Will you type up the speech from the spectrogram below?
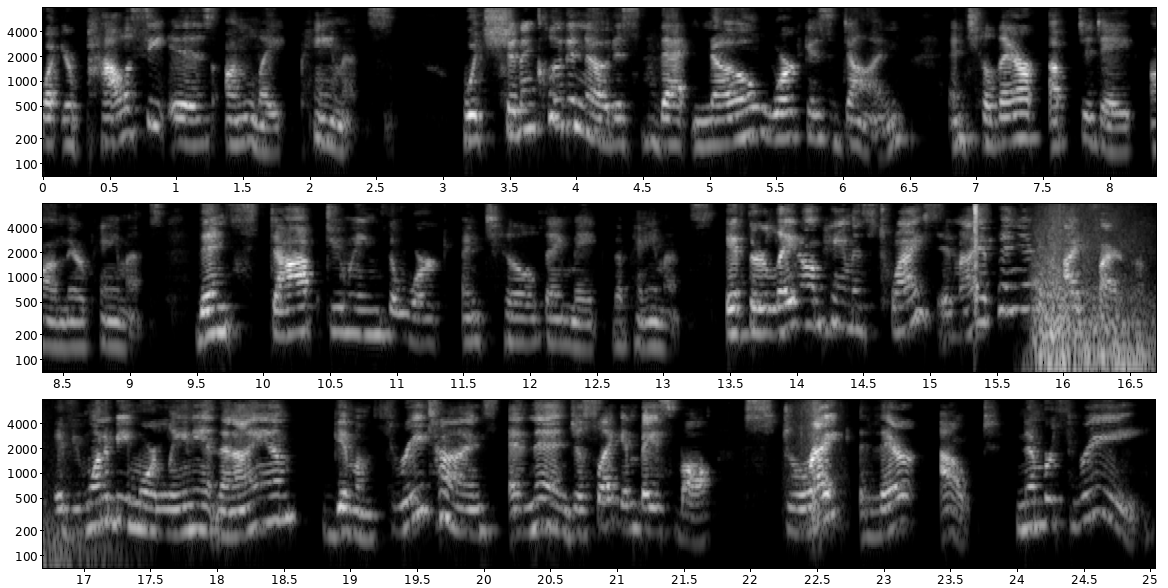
what your policy is on late payments, which should include a notice mm-hmm. that no work is done until they are up to date on their payments. Then stop doing the work until they make the payments. If they're late on payments twice, in my opinion, I'd fire them. If you want to be more lenient than I am, give them three times and then just like in baseball, strike they're out. Number three,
